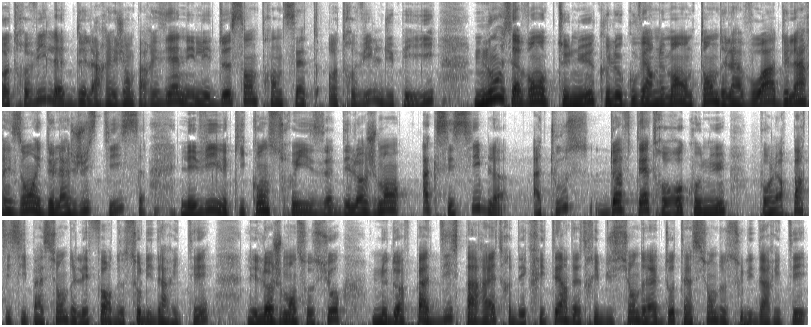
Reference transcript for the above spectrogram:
autres villes de la région parisienne et les 237 autres villes du pays, nous avons obtenu que le gouvernement entende la voix de la raison et de la justice. Les villes qui construisent des logements accessibles à tous doivent être reconnues pour leur participation de l'effort de solidarité, les logements sociaux ne doivent pas disparaître des critères d'attribution de la dotation de solidarité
